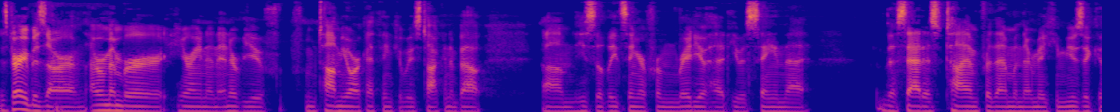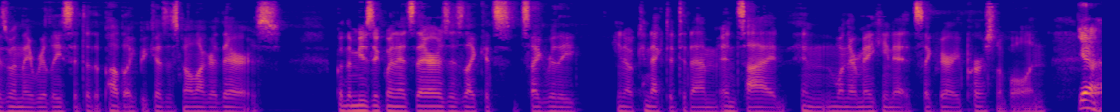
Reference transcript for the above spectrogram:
it's very bizarre. I remember hearing an interview from Thom Yorke. I think he was talking about. Um, he's the lead singer from Radiohead. He was saying that the saddest time for them when they're making music is when they release it to the public because it's no longer theirs. But the music when it's theirs is like it's it's like really you know connected to them inside, and when they're making it, it's like very personable and yeah,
